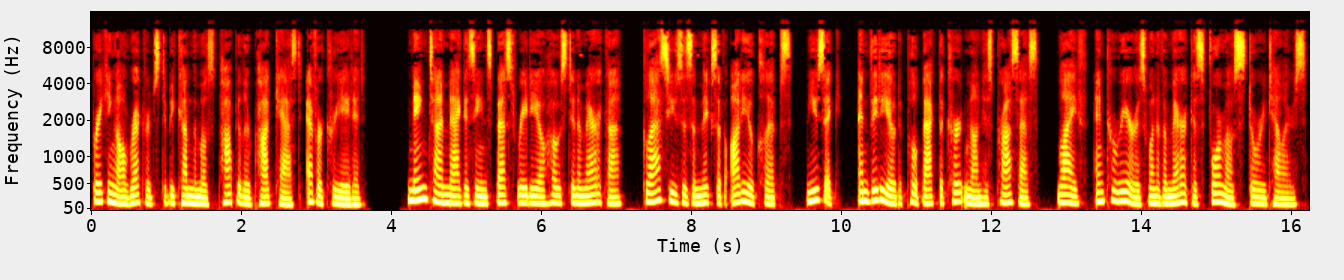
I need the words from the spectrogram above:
breaking all records to become the most popular podcast ever created. Named Time Magazine's best radio host in America, Glass uses a mix of audio clips, music, and video to pull back the curtain on his process, life, and career as one of America's foremost storytellers.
